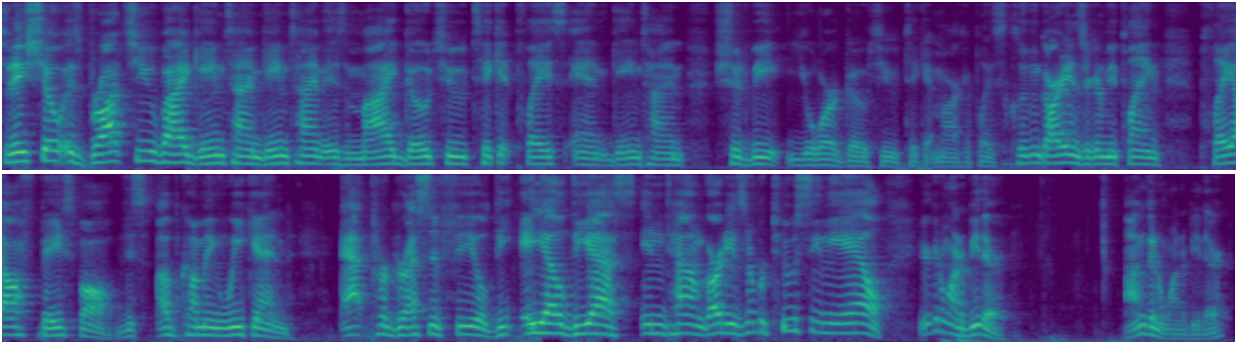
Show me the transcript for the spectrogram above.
Today's show is brought to you by Game Time. Game Time is my go to ticket place, and Game Time should be your go to ticket marketplace. Cleveland Guardians are going to be playing playoff baseball this upcoming weekend at Progressive Field, the ALDS in town. Guardians number two seed in the AL. You're going to want to be there. I'm going to want to be there.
